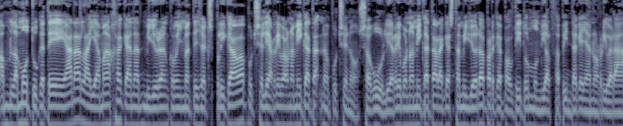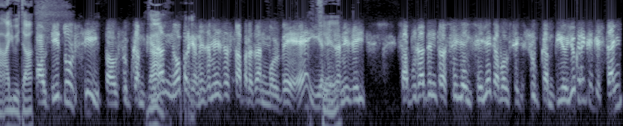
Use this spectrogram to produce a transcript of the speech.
amb la moto que té ara, la Yamaha, que ha anat millorant, com ell mateix explicava. Potser li arriba una mica tard... No, potser no, segur, li arriba una mica tard aquesta millora perquè pel títol mundial fa pinta que ja no arribarà a lluitar. El títol sí, pel subcampionat ah. no, perquè a més a més està apretant molt bé, eh? I a sí. més a més ell s'ha posat entre cella i cella que vol ser subcampió. Jo crec que aquest any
